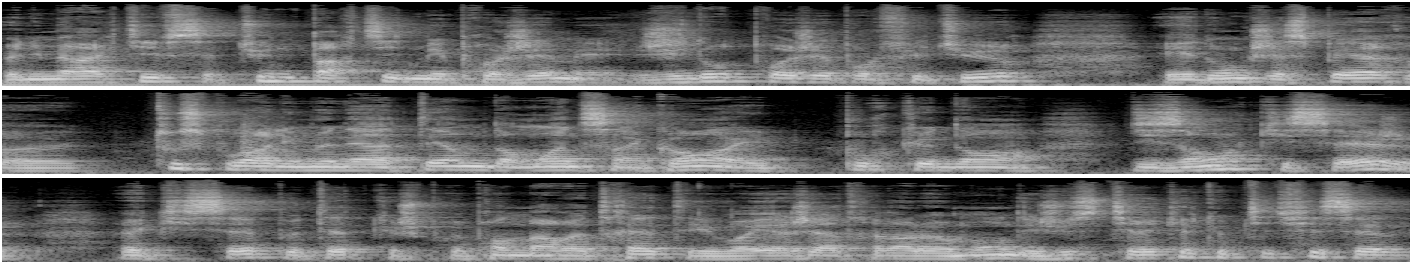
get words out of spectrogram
Le numéro actif c'est une partie de mes projets, mais j'ai d'autres projets pour le futur, et donc j'espère euh, tous pouvoir les mener à terme dans moins de 5 ans et pour que dans 10 ans, qui sais-je, euh, qui sait, peut-être que je pourrais prendre ma retraite et voyager à travers le monde et juste tirer quelques petites ficelles.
